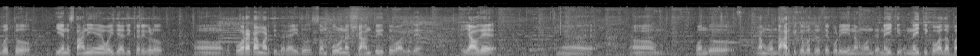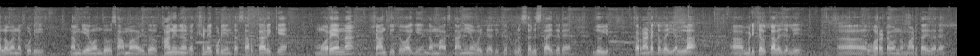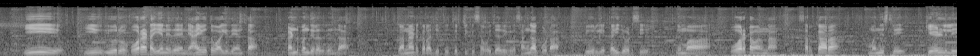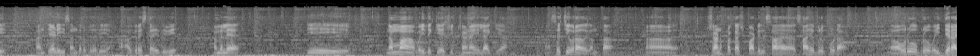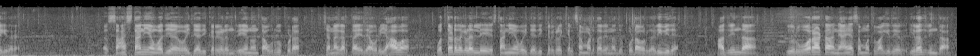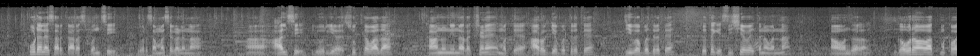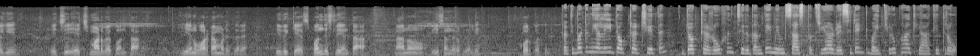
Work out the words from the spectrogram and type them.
ಇವತ್ತು ಏನು ಸ್ಥಾನೀಯ ವೈದ್ಯಾಧಿಕಾರಿಗಳು ಹೋರಾಟ ಮಾಡ್ತಿದ್ದಾರೆ. ಇದು ಸಂಪೂರ್ಣ ಶಾಂತಿಯುತವಾಗಿದೆ. ಯಾವುದೇ ಒಂದು ನಮಗೊಂದು ಆರ್ಥಿಕ ಭದ್ರತೆ ಕೊಡಿ, ನಮಗೊಂದು ನೈಕಿ, ನೈತಿಕವಾದ ಬಲವನ್ನು ಕೊಡಿ, ನಮಗೆ ಒಂದು ಸಾಮ, ಇದು ಕಾನೂನಿನ ರಕ್ಷಣೆ ಕೊಡಿ ಅಂತ ಸರ್ಕಾರಕ್ಕೆ ಮೊರೆಯನ್ನು ಶಾಂತಿಯುತವಾಗಿ ನಮ್ಮ ಸ್ಥಾನೀಯ ವೈದ್ಯಾಧಿಕಾರಿಗಳು ಸಲ್ಲಿಸ್ತಾ ಇದ್ದಾರೆ. ಇದು ಕರ್ನಾಟಕದ ಎಲ್ಲ ಮೆಡಿಕಲ್ ಕಾಲೇಜಲ್ಲಿ ಹೋರಾಟವನ್ನು ಮಾಡ್ತಾ ಇದ್ದಾರೆ. ಈ, ಇವರು ಹೋರಾಟ ಏನಿದೆ, ನ್ಯಾಯಯುತವಾಗಿದೆ ಅಂತ ಕಂಡು ಬಂದಿರೋದ್ರಿಂದ ಕರ್ನಾಟಕ ರಾಜ್ಯ ತುರ್ತು ಚಿಕಿತ್ಸಾ ವೈದ್ಯಾಧಿಗಳ ಸಂಘ ಕೂಡ ಇವರಿಗೆ ಕೈ ಜೋಡಿಸಿ ನಿಮ್ಮ ಹೋರಾಟವನ್ನು ಸರ್ಕಾರ ಮನ್ನಿಸಲಿ, ಕೇಳಲಿ ಅಂಥೇಳಿ ಈ ಸಂದರ್ಭದಲ್ಲಿ ಆಗ್ರಹಿಸ್ತಾ ಇದ್ದೀವಿ. ಆಮೇಲೆ ಈ ನಮ್ಮ ವೈದ್ಯಕೀಯ ಶಿಕ್ಷಣ ಇಲಾಖೆಯ ಸಚಿವರಾದಂಥ ಶರಣಪ್ರಕಾಶ್ ಪ್ರಕಾಶ್ ಪಾಟೀಲ್ ಸಾಹ, ಸಾಹೇಬರು ಕೂಡ, ಅವರು ಒಬ್ಬರು ವೈದ್ಯರಾಗಿದ್ದಾರೆ. ಸಹ ಸ್ಥಾನೀಯ ವೈದ್ಯ ವೈದ್ಯಾಧಿಕಾರಿಗಳಂದ್ರೆ ಏನು ಅಂತ ಅವ್ರಿಗೂ ಕೂಡ ಚೆನ್ನಾಗಿ ಅರ್ಥ ಇದೆ. ಅವರು ಯಾವ ಒತ್ತಡಗಳಲ್ಲಿ ಸ್ಥಾನೀಯ ವೈದ್ಯಾಧಿಕಾರಿಗಳು ಕೆಲಸ ಮಾಡ್ತಾರೆ ಅನ್ನೋದು ಕೂಡ ಅವ್ರಿಗೆ ಅರಿವಿದೆ. ಆದ್ದರಿಂದ ಇವರು ಹೋರಾಟ ನ್ಯಾಯಸಮ್ಮತವಾಗಿದೆ ಇರೋದ್ರಿಂದ ಕೂಡಲೇ ಸರ್ಕಾರ ಸ್ಪಂದಿಸಿ ಇವರ ಸಮಸ್ಯೆಗಳನ್ನು ಆಲಿಸಿ ಇವರಿಗೆ ಸೂಕ್ತವಾದ ಕಾನೂನಿನ ರಕ್ಷಣೆ ಮತ್ತು ಆರೋಗ್ಯ ಭದ್ರತೆ, ಜೀವ ಭದ್ರತೆ ಜೊತೆಗೆ ಶಿಷ್ಯ ವೇತನವನ್ನು ಒಂದು ಗೌರವಾತ್ಮಕವಾಗಿ ಹೆಚ್ಚು ಹೆಚ್ಚು ಮಾಡಬೇಕು ಅಂತ ಏನು ಹೋರಾಟ ಮಾಡಿದ್ದಾರೆ. ಇದಕ್ಕೆ ಸ್ಪಂದಿಸಲಿ ಅಂತ ನಾನು ಈ ಸಂದರ್ಭದಲ್ಲಿ ಕೋರ್ಕೋತೀನಿ. ಪ್ರತಿಭಟನೆಯಲ್ಲಿ ಡಾಕ್ಟರ್ ಚೇತನ್ ಡಾಕ್ಟರ್ ರೋಹನ್ ಸೇರಿದಂತೆ ಮಿಮ್ಸ್ ಆಸ್ಪತ್ರೆಯ ರೆಸಿಡೆಂಟ್ ವೈದ್ಯರು ಭಾಗಿಯಾಗಿದ್ದರು.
